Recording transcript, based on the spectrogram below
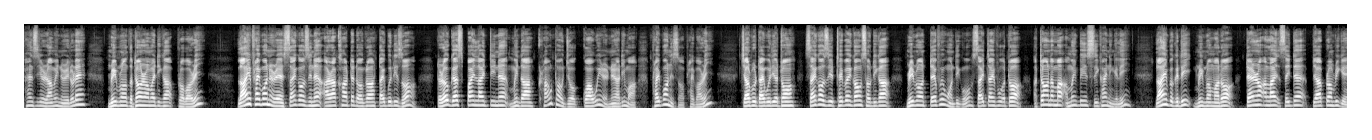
ဖန်စီရာမိနေရလို့လဲမရီဘရွန်တတော်ရာမတီကပရပါရယ်လိုင်းဖရိုက်ပေါ်နေတဲ့စိုက်ကောစင်နဲ့အာရာခတက်တော်ကတိုက်ပွဲတိစော တရုတ်ဂတ်စပိုင်လိုက်တီနဲ့မင်တာခရောင်းထောက်ကျော်ကွာဝင်းနေနေတာဒီမှာဖရိုက်ပေါ်နေစောဖရိုက်ပါရင်ဂျာဘရူတိုက်ပွဲဒီအတွန်းစိုက်ကောစီထိပ်ပိုက်ကောင်းဆော်တီကမေဘရွန်တဲဖွဲဝန်တီကိုစိုက်တိုက်ဖို့အတွက်အတော်အမအမိန်ပေးစီခိုင်းနေကြလေလိုင်းပကတိမေဘရွန်မှာတော့တန်ရွန်အလိုက်စိတ်သက်ပြားပရမ်ပရိကေ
